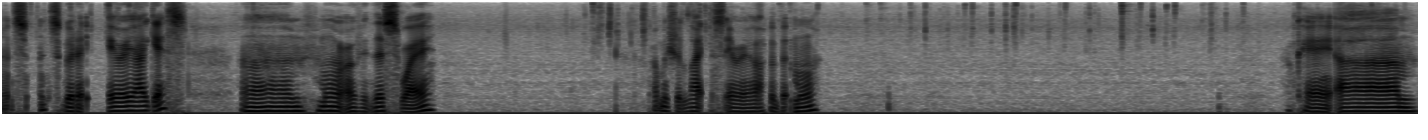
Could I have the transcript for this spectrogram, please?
It's it's a good area, I guess. Um, more over this way. Probably should light this area up a bit more. Okay, um...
